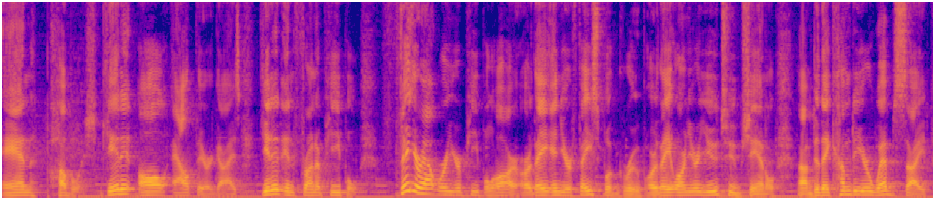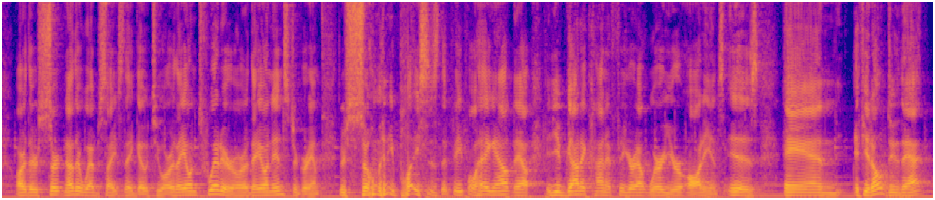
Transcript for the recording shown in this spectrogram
and publish. Get it all out there guys. Get it in front of people figure out where your people are. Are they in your Facebook group? Are they on your YouTube channel? Um, do they come to your website? Are there certain other websites they go to? Are they on Twitter? Or are they on Instagram? There's so many places that people hang out now and you've got to kind of figure out where your audience is. And if you don't do that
